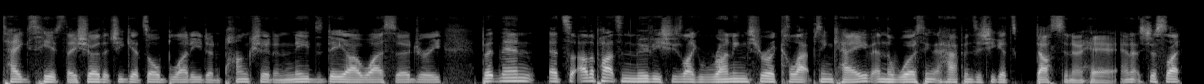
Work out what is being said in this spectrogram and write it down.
takes hits. They show that she gets all bloodied and punctured and needs DIY surgery. But then at other parts in the movie, she's like running through a collapsing cave, and the worst thing that happens is she gets dust in her hair, and it's just like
